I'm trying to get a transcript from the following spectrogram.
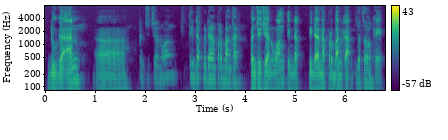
dugaan eh, Pencucian uang tindak pidana perbankan. pencucian uang tindak pidana perbankan. Betul. Oke,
